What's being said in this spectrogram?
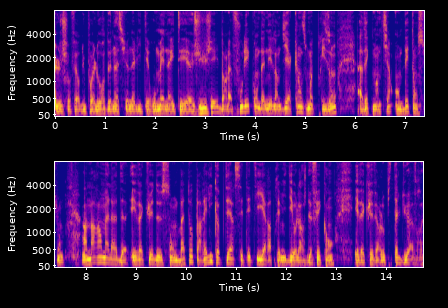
Le chauffeur du poids lourd de nationalité roumaine a été jugé dans la foulée, condamné lundi à 15 mois de prison avec maintien en détention. Un marin malade évacué de son bateau par hélicoptère, c'était hier après-midi au large de Fécamp, évacué vers l'hôpital du Havre.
